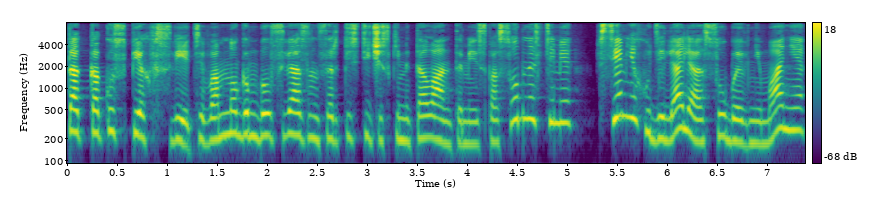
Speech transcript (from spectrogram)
Так как успех в свете во многом был связан с артистическими талантами и способностями, в семьях уделяли особое внимание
